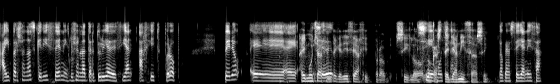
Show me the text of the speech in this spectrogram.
hay personas que dicen, incluso en la tertulia decían agitprop, pero... Eh, Hay mucha gente que dice agitprop, si lo, sí, lo castellaniza, mucha. sí. Lo castellaniza.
